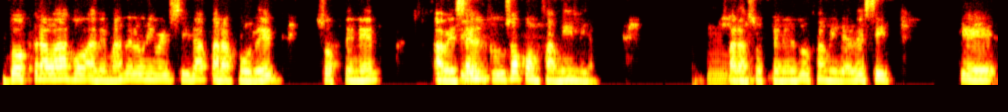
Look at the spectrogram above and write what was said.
dos trabajos, además de la universidad, para poder sostener, a veces incluso con familia, para sostener su familia. Es decir, que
